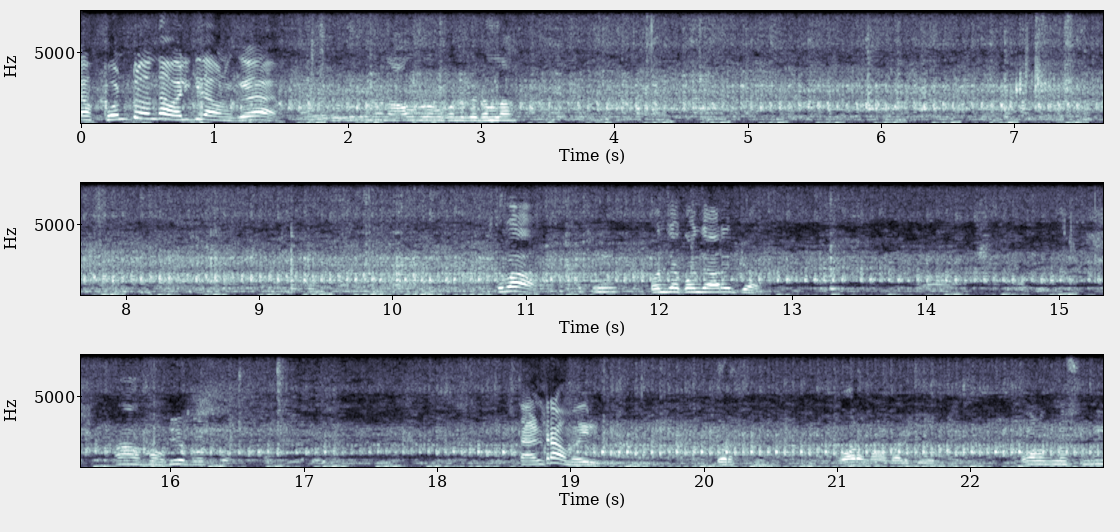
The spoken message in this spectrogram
ஏன் கொண்டு வந்தா வலிக்குதா உனக்கு? ரூபா கொண்டு போயிட்டோம்னா. சிவா கொஞ்சம் கொஞ்சம் அரைக்க. ஆ போ. அப்படியே போட்டு போ. தள்ளுறா மயில். போட. ஓரமாக கழிச்சு உனக்கு நான் சொல்லி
